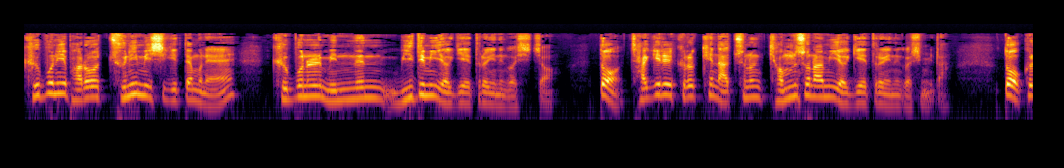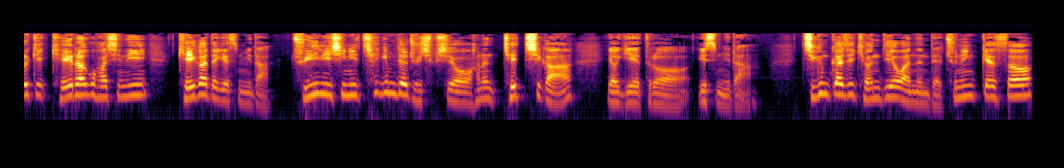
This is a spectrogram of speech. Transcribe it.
그분이 바로 주님이시기 때문에 그분을 믿는 믿음이 여기에 들어있는 것이죠. 또 자기를 그렇게 낮추는 겸손함이 여기에 들어있는 것입니다. 또 그렇게 개라고 하시니 개가 되겠습니다. 주인이시니 책임져 주십시오 하는 재치가 여기에 들어 있습니다. 지금까지 견디어 왔는데 주님께서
